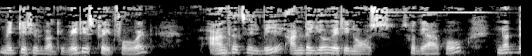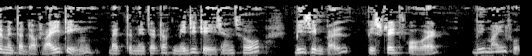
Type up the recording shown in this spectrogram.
meditation will be very straightforward. Answers will be under your very nose. So therefore, not the method of writing, but the method of meditation. So be simple, be straightforward, be mindful.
